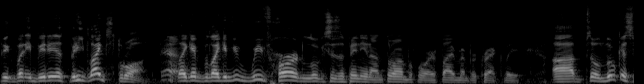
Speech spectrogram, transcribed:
but he but he, but he likes Thrawn. Yeah. Like if like if you we've heard Lucas's opinion on Thrawn before, if I remember correctly. Uh, so Lucas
